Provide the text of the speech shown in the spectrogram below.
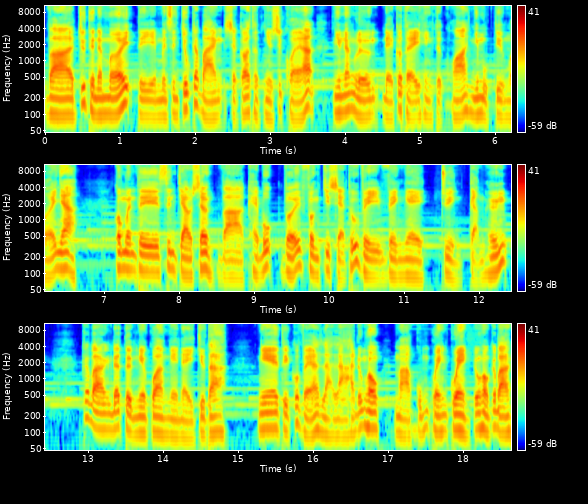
Và trước thềm năm mới thì mình xin chúc các bạn sẽ có thật nhiều sức khỏe, nhiều năng lượng để có thể hiện thực hóa những mục tiêu mới nha. Còn mình thì xin chào Sơn và khai bút với phần chia sẻ thú vị về nghề truyền cảm hứng. Các bạn đã từng nghe qua nghề này chưa ta? Nghe thì có vẻ là lạ đúng không? Mà cũng quen quen đúng không các bạn?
